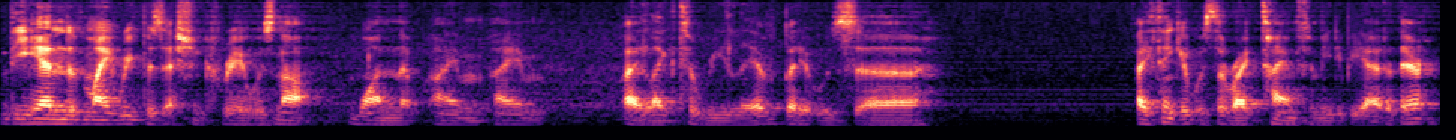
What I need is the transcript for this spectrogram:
The end of my repossession career was not one that I'm, I'm, I like to relive, but it was. Uh, I think it was the right time for me to be out of there.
